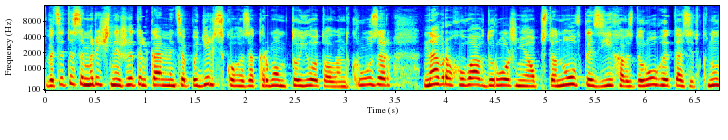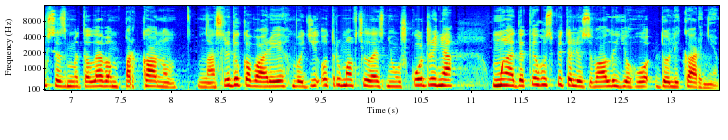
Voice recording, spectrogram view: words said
27-річний житель Кам'янця-Подільського за кермом Toyota Land Cruiser не врахував дорожньої обстановки, з'їхав з дороги та зіткнувся з металевим парканом. Внаслідок аварії водій отримав тілесні ушкодження. Медики госпіталізували його до лікарні.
